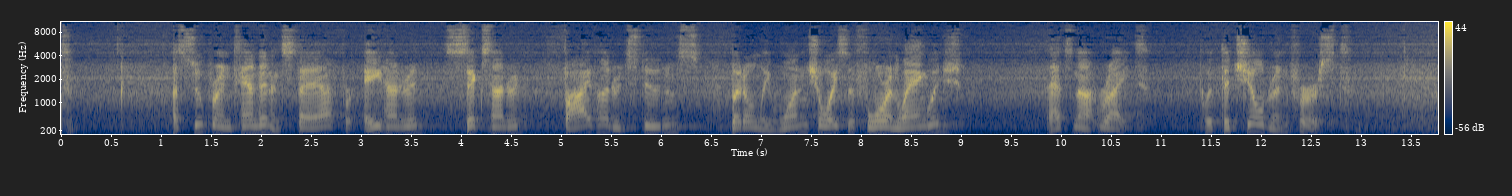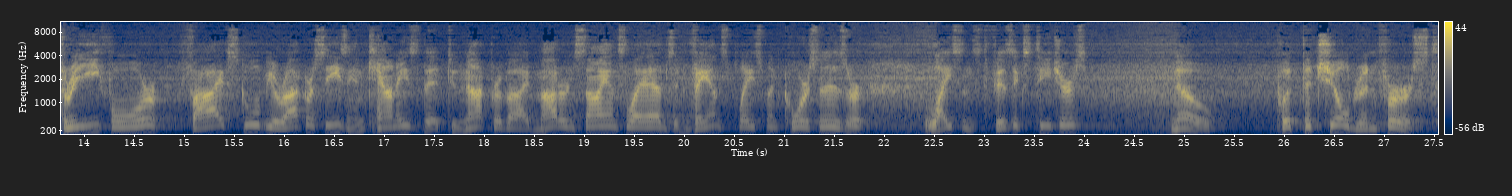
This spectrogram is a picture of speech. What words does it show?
A superintendent and staff for 800, 600, 500 students, but only one choice of foreign language? That's not right. Put the children first. Three, four, five school bureaucracies in counties that do not provide modern science labs, advanced placement courses, or licensed physics teachers? No. Put the children first.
